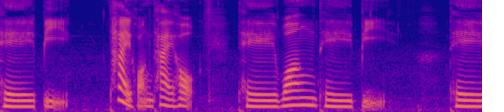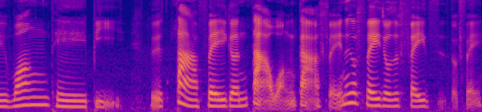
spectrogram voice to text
提比太皇太后，提王提比，提王提比。对，大妃跟大王，大妃那个妃就是妃子的妃。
